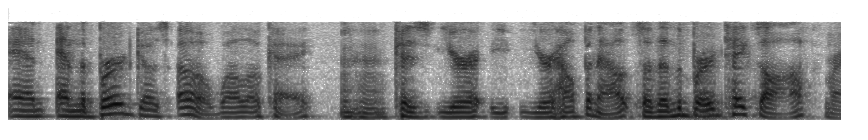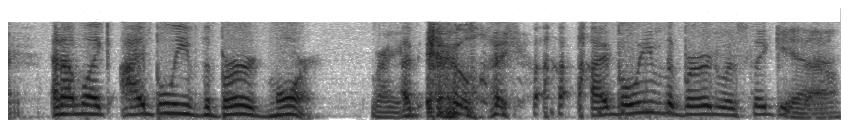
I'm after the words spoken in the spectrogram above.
and and the bird goes, oh well, okay, because you're you're helping out. So then the bird takes off, Right. and I'm like, I believe the bird more. Right. I, like I believe the bird was thinking yeah. that.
